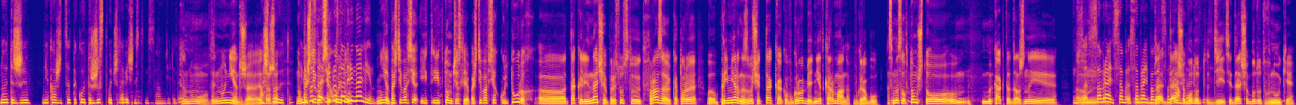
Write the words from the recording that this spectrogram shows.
Но это же мне кажется, такое торжество человечности на самом деле, да? Да ну, да, ну нет же. а Это что же, это? Ну, Или почти просто, во всех или культурах. адреналин? Нет, почти во всех, и, и в том числе, почти во всех культурах э, так или иначе присутствует фраза, которая э, примерно звучит так, как в гробе нет карманов в гробу. Смысл в том, что э, мы как-то должны Ну, Эм, собрать, собра- собрать Да- богатство дальше там, да, будут здесь. дети, дальше будут внуки.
